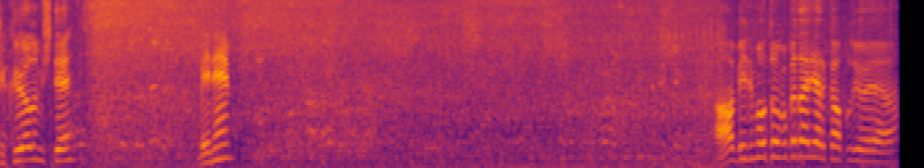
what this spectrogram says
Çıkıyor oğlum işte. Benim. Abi benim motor bu kadar yer kaplıyor ya.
